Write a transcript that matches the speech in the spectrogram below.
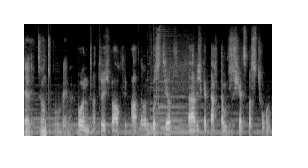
Erektionsprobleme. Und natürlich war auch die Partnerin frustriert. Da habe ich gedacht, da muss ich jetzt was tun.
